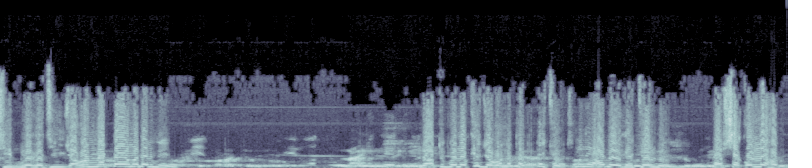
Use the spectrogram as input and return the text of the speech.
শিব রেখেছি। জগন্নাথটাই আমাদের মেন রথ উপলক্ষে জগন্নাথ ঠাকুরটাই চলছে। মানে হবে এখানে চলবে। ব্যবসা করলে হবে।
